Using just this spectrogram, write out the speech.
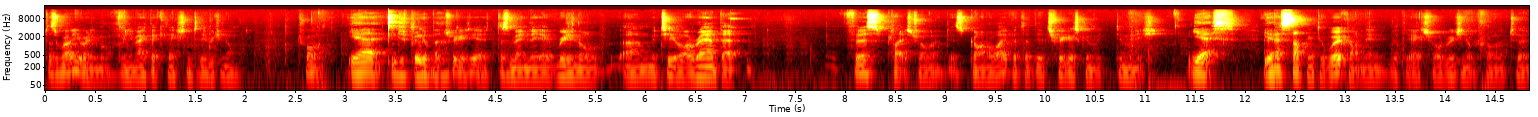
doesn't worry you anymore when you make that connection to the original trauma. Yeah, you just bring it back. Triggers, yeah. It doesn't mean the original um, material around that first place trauma has gone away, but that the triggers can be diminished. Yes. And Yeah. that's something to work on then with the actual original trauma too.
